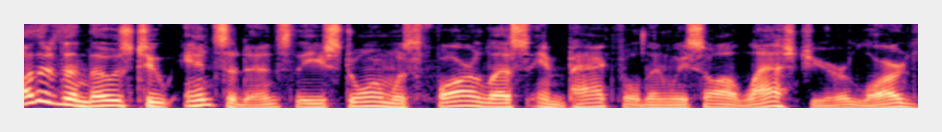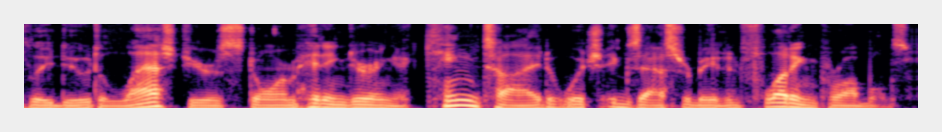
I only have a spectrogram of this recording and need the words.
Other than those two incidents, the storm was far less impactful than we saw last year, largely due to last year's storm hitting during a king tide, which exacerbated flooding problems.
